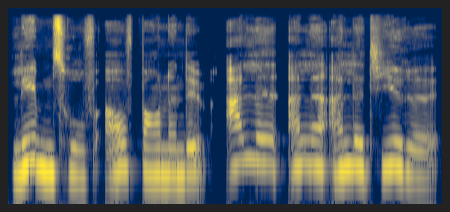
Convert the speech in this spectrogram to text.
Lebenshof aufbauen, an dem alle, alle, alle Tiere,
